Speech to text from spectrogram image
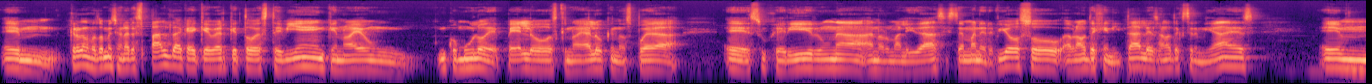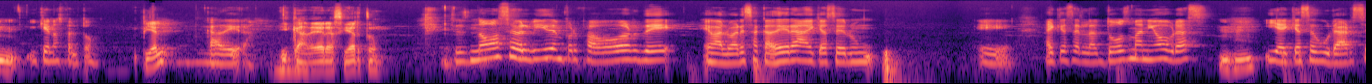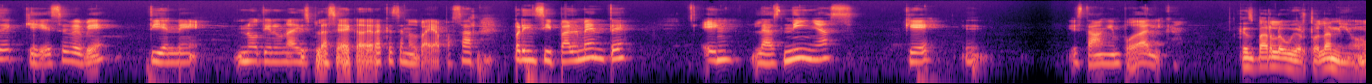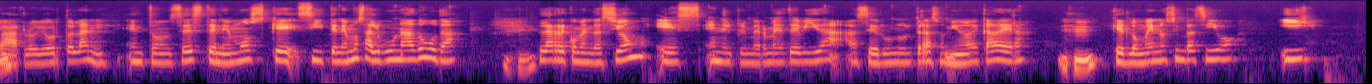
Em, creo que nos faltó mencionar espalda, que hay que ver que todo esté bien, que no haya un, cúmulo de pelos, que no haya algo que nos pueda eh, sugerir una anormalidad, sistema nervioso. Hablamos de genitales, hablamos de extremidades. Em, ¿Y qué nos faltó? Piel. Cadera. Y cadera, cierto. Entonces no se olviden, por favor, de evaluar esa cadera. Hay que hacer un... Eh, hay que hacer las dos maniobras y hay que asegurarse que ese bebé tiene, no tiene una displasia de cadera que se nos vaya a pasar. Principalmente en las niñas que eh, estaban en podálica. Que es Barlow y Ortolani, Barlow y Ortolani. Entonces tenemos que, si tenemos alguna duda, la recomendación es en el primer mes de vida hacer un ultrasonido de cadera, que es lo menos invasivo, y,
